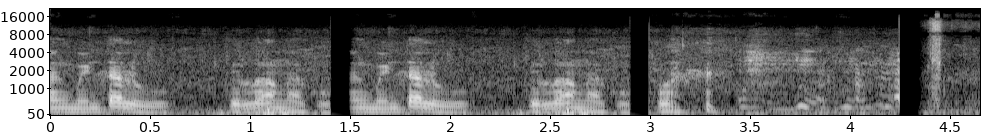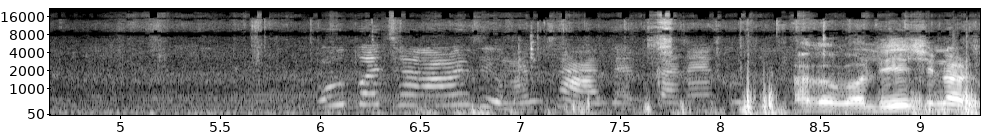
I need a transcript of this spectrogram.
నాకు మెంటలు తెలియదు నాకు. నాకు మెంటలు తెలియదు నాకు. అగో లేచినాడు.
